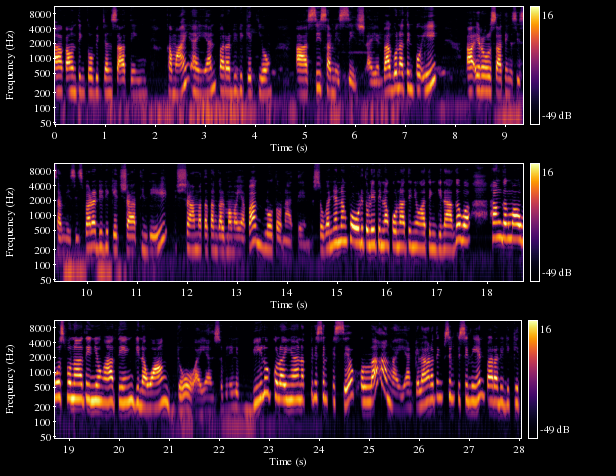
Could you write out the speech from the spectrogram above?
uh, kaunting tubig dyan sa ating kamay. Ayan, para didikit yung uh, sesame seeds. Ayan, bago natin po i- uh, i-roll sa ating sesame seeds para didikit siya at hindi siya matatanggal mamaya pag luto natin. So, ganyan lang po, ulit-ulitin lang po natin yung ating ginagawa hanggang maubos po natin yung ating ginawang dough. Ayan, so binilig-bilog ko lang yan at pinisil-pisil ko lang. Ayan, kailangan natin pisil-pisilin para didikit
